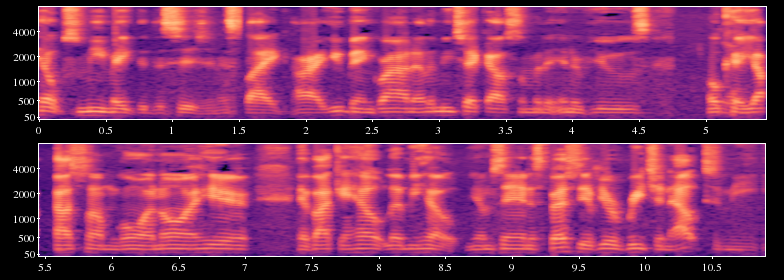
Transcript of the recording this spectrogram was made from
helps me make the decision. It's like, all right, you've been grinding. Let me check out some of the interviews. Okay, y'all got something going on here. If I can help, let me help. You know what I'm saying? Especially if you're reaching out to me,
